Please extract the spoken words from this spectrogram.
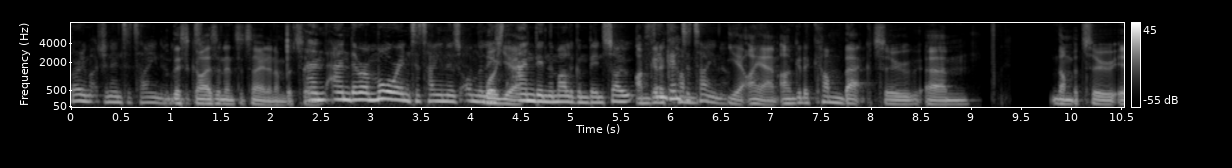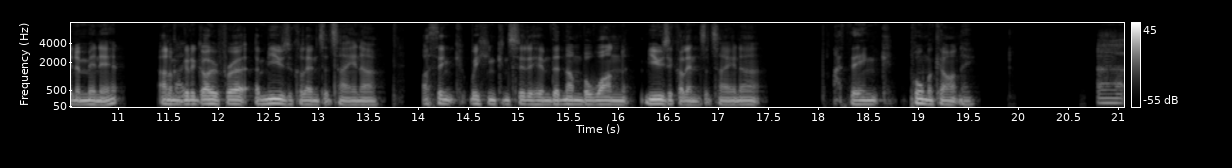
very much an entertainer. This guy's two. an entertainer, number two. and and there are more entertainers on the Well, list yeah. and in the Mulligan bin. So I'm think to entertainer. Yeah, I am. I'm going to come back to um, number two in a minute, and I'm going to go for a, a musical entertainer. I think we can consider him the number one musical entertainer. I think Paul McCartney. Uh,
